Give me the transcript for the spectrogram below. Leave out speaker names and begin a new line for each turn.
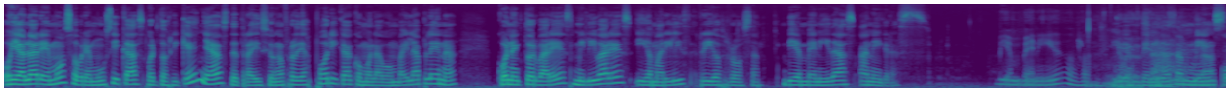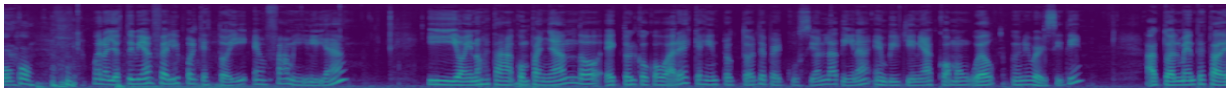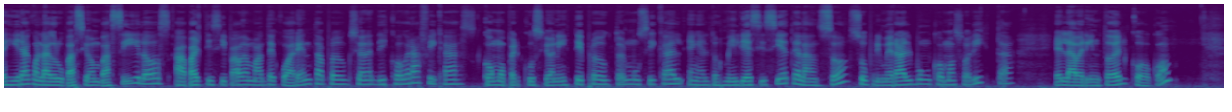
Hoy hablaremos sobre músicas puertorriqueñas de tradición afrodiaspórica como la bomba y la plena, con Héctor Varés, Mili Varés y Amarilis Ríos Rosa. Bienvenidas a Negras.
Bienvenidos.
Y bienvenido también, Coco.
Bueno, yo estoy bien feliz porque estoy en familia y hoy nos están acompañando Héctor Coco Varés, que es instructor de percusión latina en Virginia Commonwealth University. Actualmente está de gira con la agrupación Basilos, ha participado en más de 40 producciones discográficas. Como percusionista y productor musical, en el 2017 lanzó su primer álbum como solista, El laberinto del coco.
